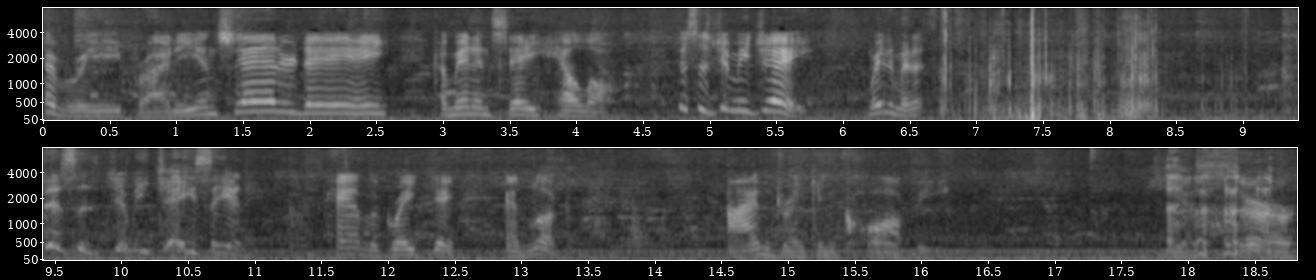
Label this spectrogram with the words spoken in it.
every Friday and Saturday. Come in and say hello. This is Jimmy Jay. Wait a minute. This is Jimmy Jay saying, have a great day. And look, I'm drinking coffee. Yes, sir.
